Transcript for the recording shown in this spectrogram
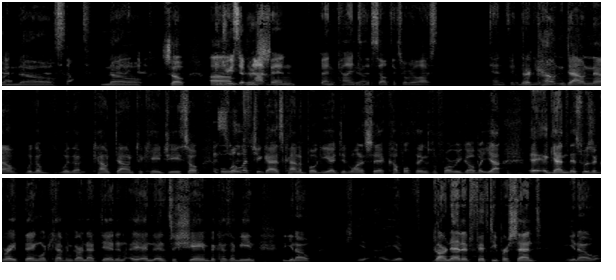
Yeah, no, no. did. So um, Injuries have not been been kind Yeah. to the Celtics over the last 10, 15 They're years. counting down now with a with a countdown to KG. So Yes, we'll yes. let you guys kind of boogie. I did want to say a couple things before we go, but yeah, again, this was a great thing what Kevin Garnett did, and and, and it's a shame because I mean, you know, he- you know, Garnett at fifty percent, you know.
